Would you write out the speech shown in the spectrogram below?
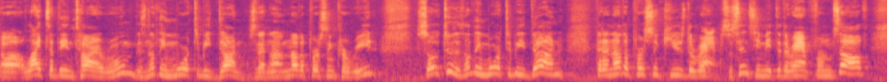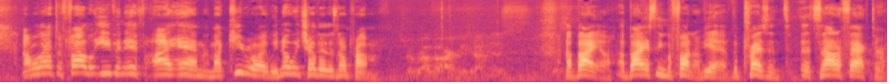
uh, lights up the entire room. There's nothing more to be done so that another person could read. So too, there's nothing more to be done that another person can use the ramp. So since he made the ramp for himself, I'm allowed to follow even if I am makiroi. We know each other. There's no problem. So Rava argues on. Abaye, Abaye is of. Yeah, the present. It's not a factor.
